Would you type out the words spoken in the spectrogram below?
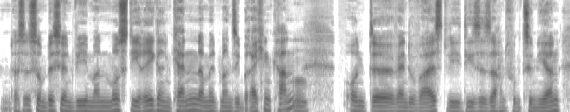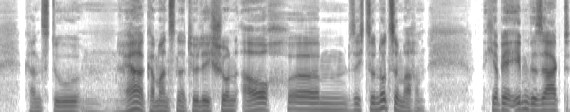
das ist so ein bisschen wie, man muss die Regeln kennen, damit man sie brechen kann. Mhm. Und äh, wenn du weißt, wie diese Sachen funktionieren, kannst du, naja, kann man es natürlich schon auch ähm, sich zunutze machen. Ich habe ja eben gesagt,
